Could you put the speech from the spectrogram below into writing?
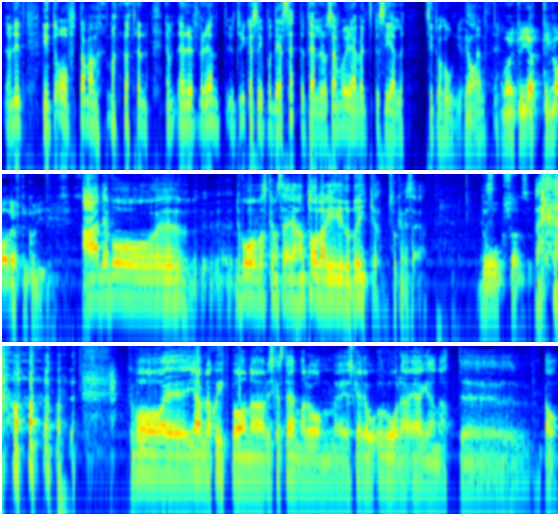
men det, det, är inte ofta man, man hör en, en, en, referent uttrycka sig på det sättet heller. Och sen var ju det här en väldigt speciell situation ju. Ja. Men... Han var ju inte jätteglad efter Collini. Ja, det var... Eh, det var, vad ska man säga, han talade i rubriker, så kan vi säga. Då också alltså? det var eh, jävla skitbana, vi ska stämma dem, eh, jag ska råda ägaren att eh, ja,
